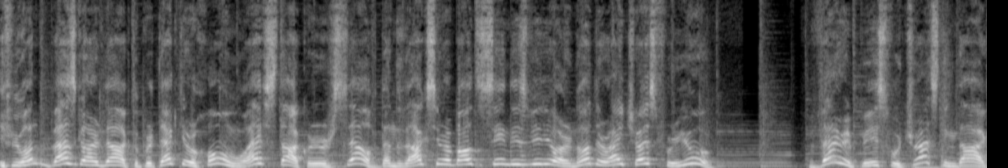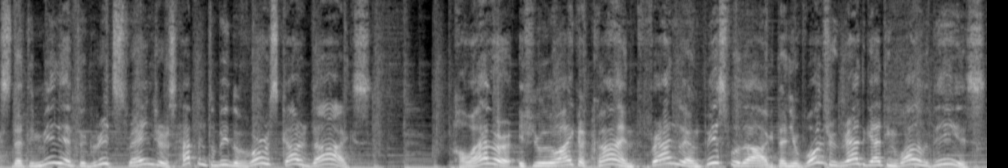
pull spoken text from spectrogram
If you want the best guard dog to protect your home, livestock or yourself, then the dogs you're about to see in this video are not the right choice for you. Very peaceful, trusting dogs that immediately greet strangers happen to be the worst guard dogs. However, if you like a kind, friendly and peaceful dog, then you won't regret getting one of these.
